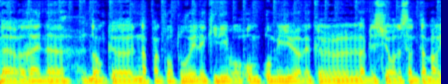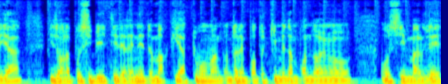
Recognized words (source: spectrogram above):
ben, Rennes euh, donc euh, n'a pas encore trouvé l'équilibre au, milieu avec euh, la blessure de Santa Maria. Ils ont la possibilité les Rennais de marquer à tout moment contre n'importe qui, mais d'en prendre aussi malgré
